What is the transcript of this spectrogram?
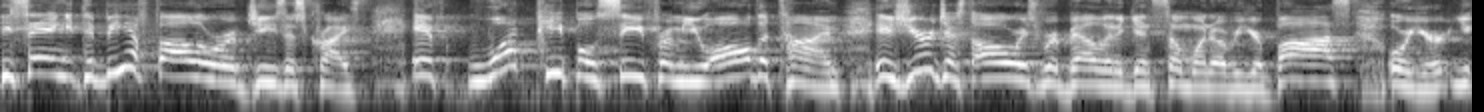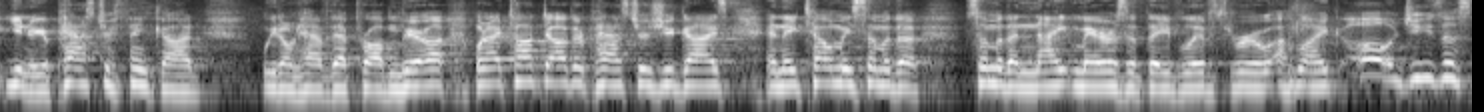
He's saying to be a follower of Jesus Christ, if what people see from you all the time is you're just always rebelling against someone over your boss or your, you, you know, your pastor, thank God we don't have that problem here. Uh, when I talk to other pastors, you guys, and they tell me some of the some of the nightmares that they've lived through, I'm like, oh Jesus,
